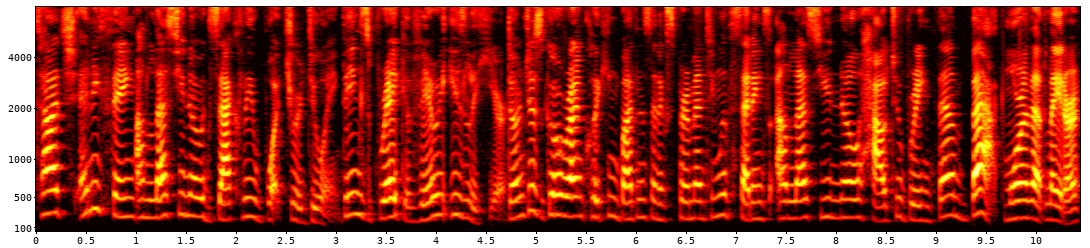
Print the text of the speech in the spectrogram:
touch anything unless you know exactly what you're doing. Things break very easily here. Don't just go around clicking buttons and experimenting with settings unless you know how to bring them back. More on that later.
